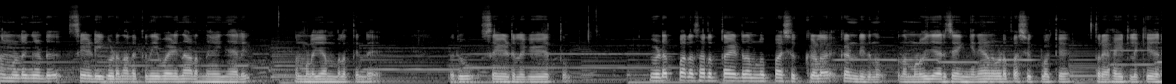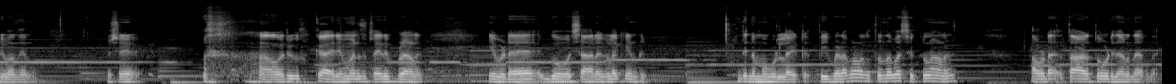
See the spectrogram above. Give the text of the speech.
നമ്മളിങ്ങോട്ട് സൈഡിൽ കൂടെ നടക്കുന്ന ഈ വഴി നടന്നു കഴിഞ്ഞാൽ നമ്മൾ ഈ അമ്പലത്തിന്റെ ഒരു സൈഡിലേക്ക് എത്തും. ഇവിടെ പല സ്ഥലത്തായിട്ട് നമ്മൾ പശുക്കളെ കണ്ടിരുന്നു. അപ്പോൾ നമ്മൾ വിചാരിച്ച എങ്ങനെയാണ് ഇവിടെ പശുക്കളൊക്കെ ഇത്രയും ഹൈറ്റിലേക്ക് കയറി വന്നതെന്ന് പക്ഷേ ആ ഒരു കാര്യം മനസ്സിലായത് ഇപ്പോഴാണ്. ഇവിടെ ഗോശാലകളൊക്കെ ഉണ്ട് ഇതിന്റെ മുകളിലായിട്ട്. ഇപ്പോൾ ഇവിടെ വളർത്തുന്ന പശുക്കളാണ് അവിടെ താഴത്ത് ഓടി നടന്നിരുന്നത്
